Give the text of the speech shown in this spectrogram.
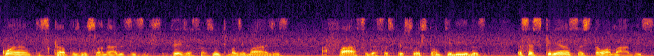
quantos campos missionários existem? Veja essas últimas imagens, a face dessas pessoas tão queridas, essas crianças tão amáveis.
